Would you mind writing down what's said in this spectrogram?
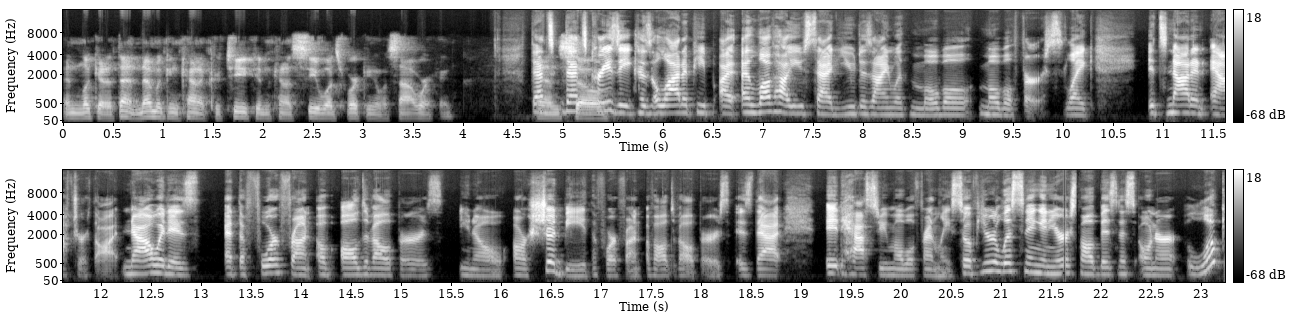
and look at it then. Then we can kind of critique and kind of see what's working and what's not working. That's and that's so, crazy because a lot of people I, I love how you said you design with mobile mobile first. Like it's not an afterthought. Now it is at the forefront of all developers, you know, or should be the forefront of all developers, is that it has to be mobile friendly. So if you're listening and you're a small business owner, look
